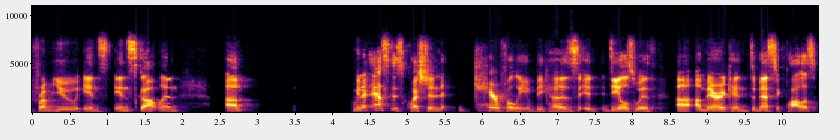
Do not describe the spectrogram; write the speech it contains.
from you in, in Scotland. Um, I'm going to ask this question carefully because it deals with uh, American domestic policy,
